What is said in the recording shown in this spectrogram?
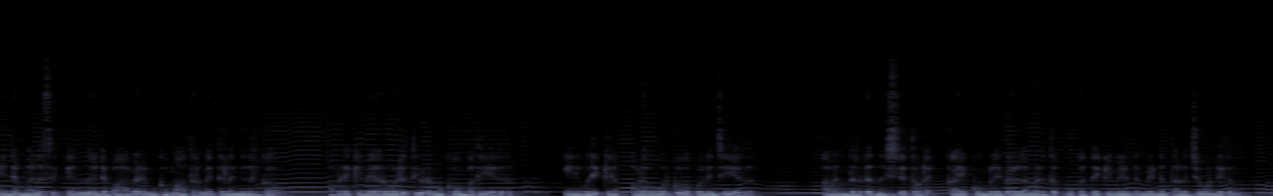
എന്റെ മനസ്സിൽ എന്നും എന്റെ വാവയുടെ മുഖം മാത്രമേ തെളിഞ്ഞു നിൽക്കാവൂ. അവിടേക്ക് വേറെ ഒരുത്തിയുടെ മുഖവും പതിയരുത്. ഇനി ഒരിക്കലും അവളെ ഓർക്കുക പോലും ചെയ്യരുത്. അവൻ ദൃഢനിശ്ചയത്തോടെ കൈക്കുമ്പിളി വെള്ളമെടുത്ത് മുഖത്തേക്ക് വീണ്ടും വീണ്ടും തളിച്ചുകൊണ്ടിരുന്നു.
